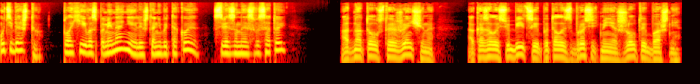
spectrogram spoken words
«У тебя что, плохие воспоминания или что-нибудь такое, связанное с высотой?» «Одна толстая женщина оказалась убийцей и пыталась сбросить меня с желтой башни».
